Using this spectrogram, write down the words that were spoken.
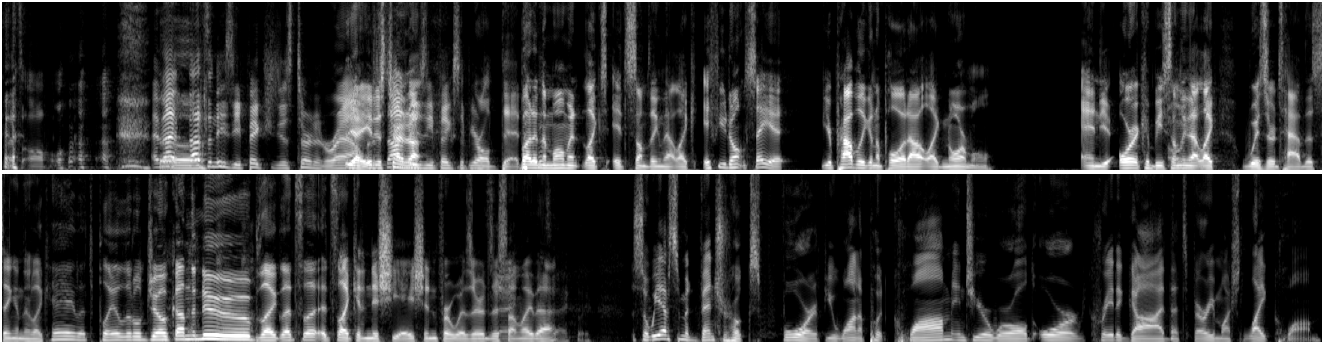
That's awful. and that Uh. that's an easy fix. You just turn it around. Yeah, you just turn not it an on. easy fix if you're all dead. but in the moment, like it's something that like if you don't say it, you're probably gonna pull it out like normal. And you, or it could be something that like wizards have this thing and they're like, hey, let's play a little joke on the noob. Like let's let, it's like an initiation for wizards or something like that. Exactly. So we have some adventure hooks for if you want to put Quam into your world or create a god that's very much like Quam.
